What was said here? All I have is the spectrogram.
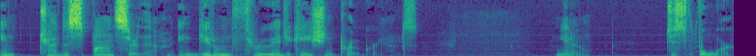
and tried to sponsor them and get them through education programs, you know, just four.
